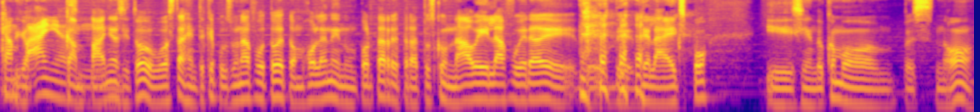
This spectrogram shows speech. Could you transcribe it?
Campañas digamos, y- campañas y... todo. Hubo hasta gente que puso una foto de Tom Holland en un portarretratos con una vela afuera de, de- de- de la expo y diciendo como, pues no,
